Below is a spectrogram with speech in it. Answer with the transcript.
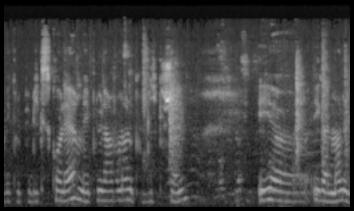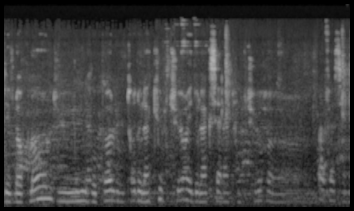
avec le public scolaire, mais plus largement le public jeune. Et euh, également le développement du nouveau pôle autour de la culture et de l'accès à la culture euh, à Facero.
